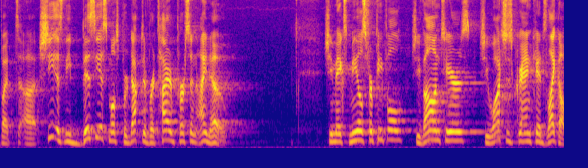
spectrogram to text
but uh, she is the busiest, most productive retired person I know. She makes meals for people, she volunteers, she watches grandkids like a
